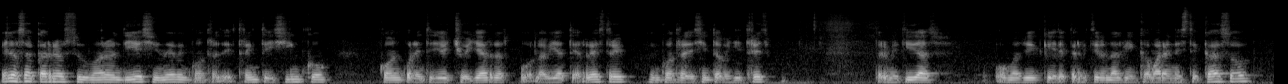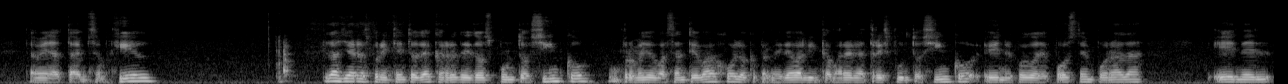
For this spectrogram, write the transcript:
En los acarreos sumaron 19 en contra de 35 con 48 yardas por la vía terrestre en contra de 123 permitidas o más bien que le permitieron a Alvin Camara en este caso también a Timeson Hill las yardas por intento de acarreo de 2.5 un promedio bastante bajo lo que permitía a Alvin Camara era 3.5 en el juego de postemporada en el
